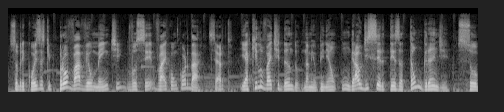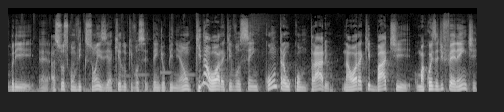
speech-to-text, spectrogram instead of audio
sobre coisas que provavelmente você vai concordar, certo? E aquilo vai te dando, na minha opinião, um grau de certeza tão grande sobre é, as suas convicções e aquilo que você tem de opinião, que na hora que você encontra o contrário, na hora que bate uma coisa diferente,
